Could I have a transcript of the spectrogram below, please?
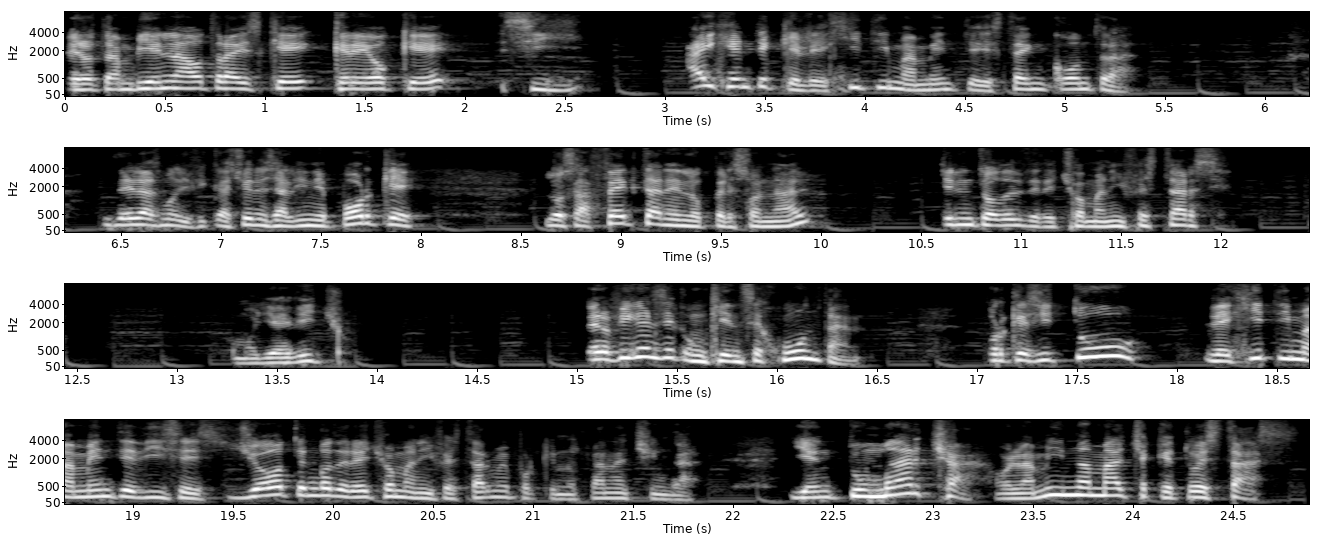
Pero también la otra es que creo que si hay gente que legítimamente está en contra de las modificaciones al INE porque los afectan en lo personal, tienen todo el derecho a manifestarse, como ya he dicho. Pero fíjense con quién se juntan, porque si tú legítimamente dices, yo tengo derecho a manifestarme porque nos van a chingar, y en tu marcha, o en la misma marcha que tú estás,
